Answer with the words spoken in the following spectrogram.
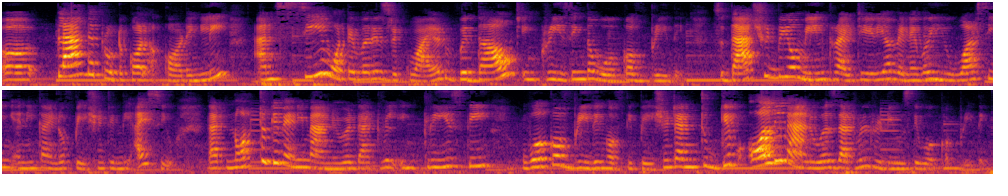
uh, plan the protocol accordingly and see whatever is required without increasing the work of breathing. So that should be your main criteria whenever you are seeing any kind of patient in the icu that not to give any maneuver that will increase the work of breathing of the patient and to give all the maneuvers that will reduce the work of breathing.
